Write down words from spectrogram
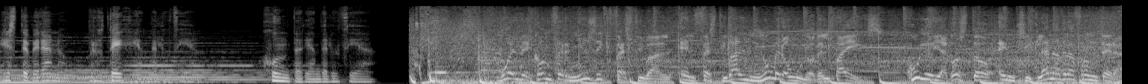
este verano protege Andalucía. Junta de Andalucía. Vuelve Concert Music Festival, el festival número uno del país. Julio y agosto en Chiclana de la Frontera.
